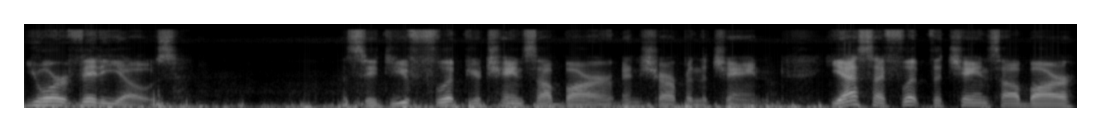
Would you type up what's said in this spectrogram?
your videos. Let's see, do you flip your chainsaw bar and sharpen the chain? Yes, I flip the chainsaw bar.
